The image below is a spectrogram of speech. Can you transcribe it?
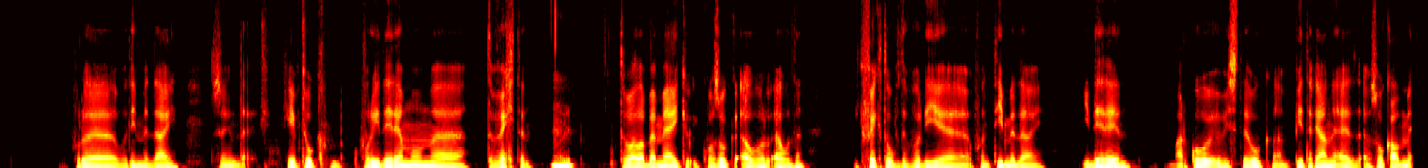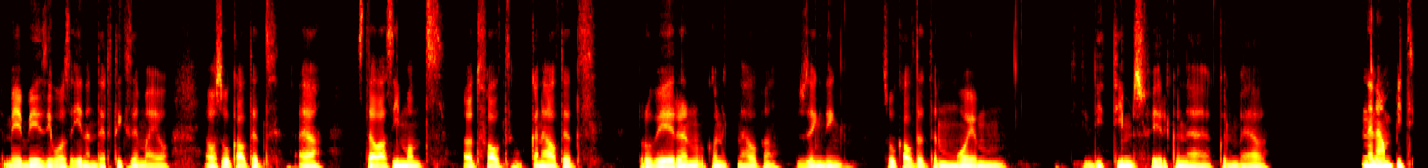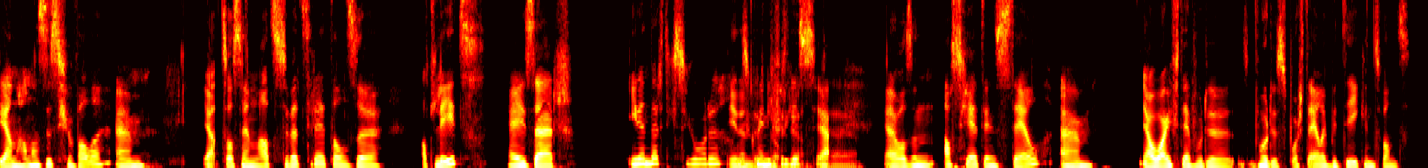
voor, uh, voor die medaille. Dus dat geeft ook voor iedereen om uh, te vechten. Mm. terwijl bij mij, ik, ik was ook elfde, elfde. Ik vechtte op de, voor, die, eh, voor een teammedaille. Iedereen. Marco wist het ook. En Pieter Jan hij was ook al mee- bezig, was 31ste. Maar joh, hij was ook altijd... ah ja, stel als iemand uitvalt, kan hij altijd proberen, kon ik helpen. Dus ik denk, het is ook altijd een mooie die- teamsfeer kunnen, kunnen bijhouden. En de naam Pieter Jan Hannes is gevallen. Ehm, ja, het was zijn laatste wedstrijd als eh, atleet. Hij is daar 31ste geworden, als ik me niet 31, vergis. Ja. Ja, ja. Ja, dat was een afscheid in stijl. Ehm, ja, wat heeft hij voor de, voor de sport eigenlijk betekend? Want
